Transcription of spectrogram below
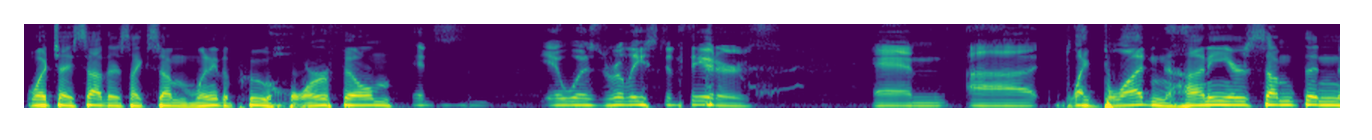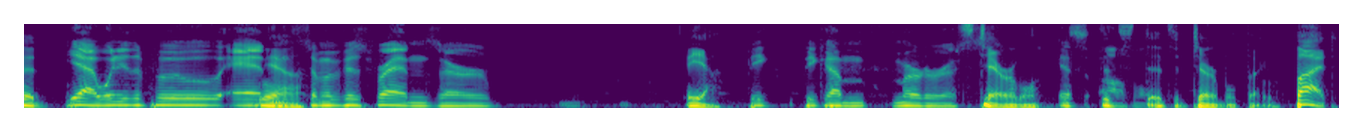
Which I saw there's like some Winnie the Pooh horror film, It's It was released in theaters. And uh, like Blood and Honey or something. That, yeah, Winnie the Pooh and Yeah. some of his friends are yeah, be- become murderous. terrible. It's it's, awful. it's a terrible thing. But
